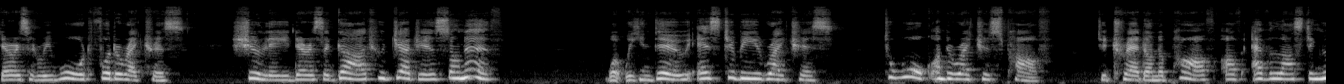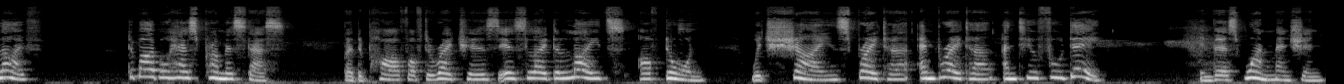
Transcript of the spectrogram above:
there is a reward for the righteous. Surely there is a God who judges on earth. What we can do is to be righteous, to walk on the righteous path, to tread on the path of everlasting life. The Bible has promised us, but the path of the righteous is like the lights of dawn, which shines brighter and brighter until full day. In verse 1 mentioned,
